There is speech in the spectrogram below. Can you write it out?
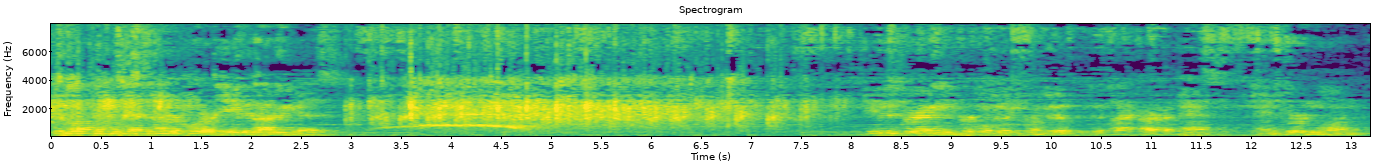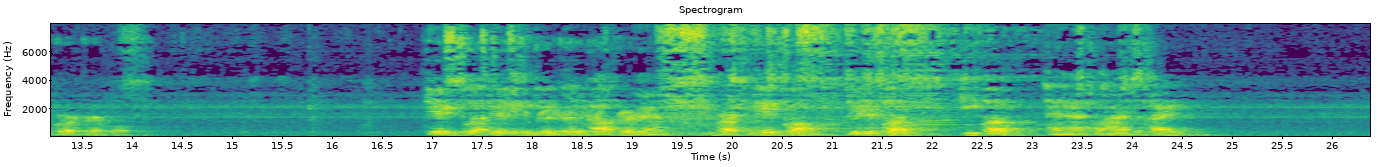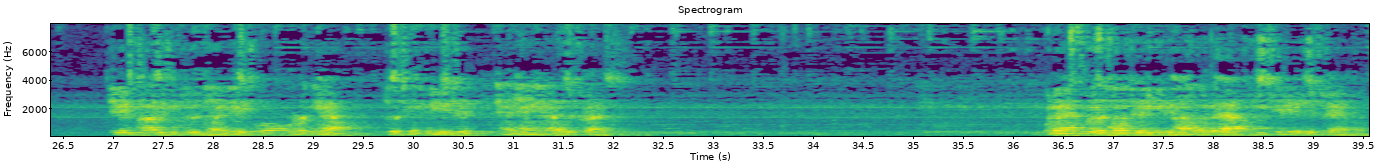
Please welcome contestant number four, David Rodriguez. David is wearing a purple hoodie from Good with black carpet pants and Jordan 1 court purples. David's school activities include early college programs, varsity baseball, junior club, key club, and National Honor Society. David's hobbies include playing baseball, working out, listening to music, and hanging out with friends. When asked what is one thing he could not live without, he stated his family.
